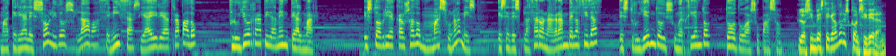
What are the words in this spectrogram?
materiales sólidos, lava, cenizas y aire atrapado, fluyó rápidamente al mar. Esto habría causado más tsunamis, que se desplazaron a gran velocidad, destruyendo y sumergiendo todo a su paso. Los investigadores consideran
